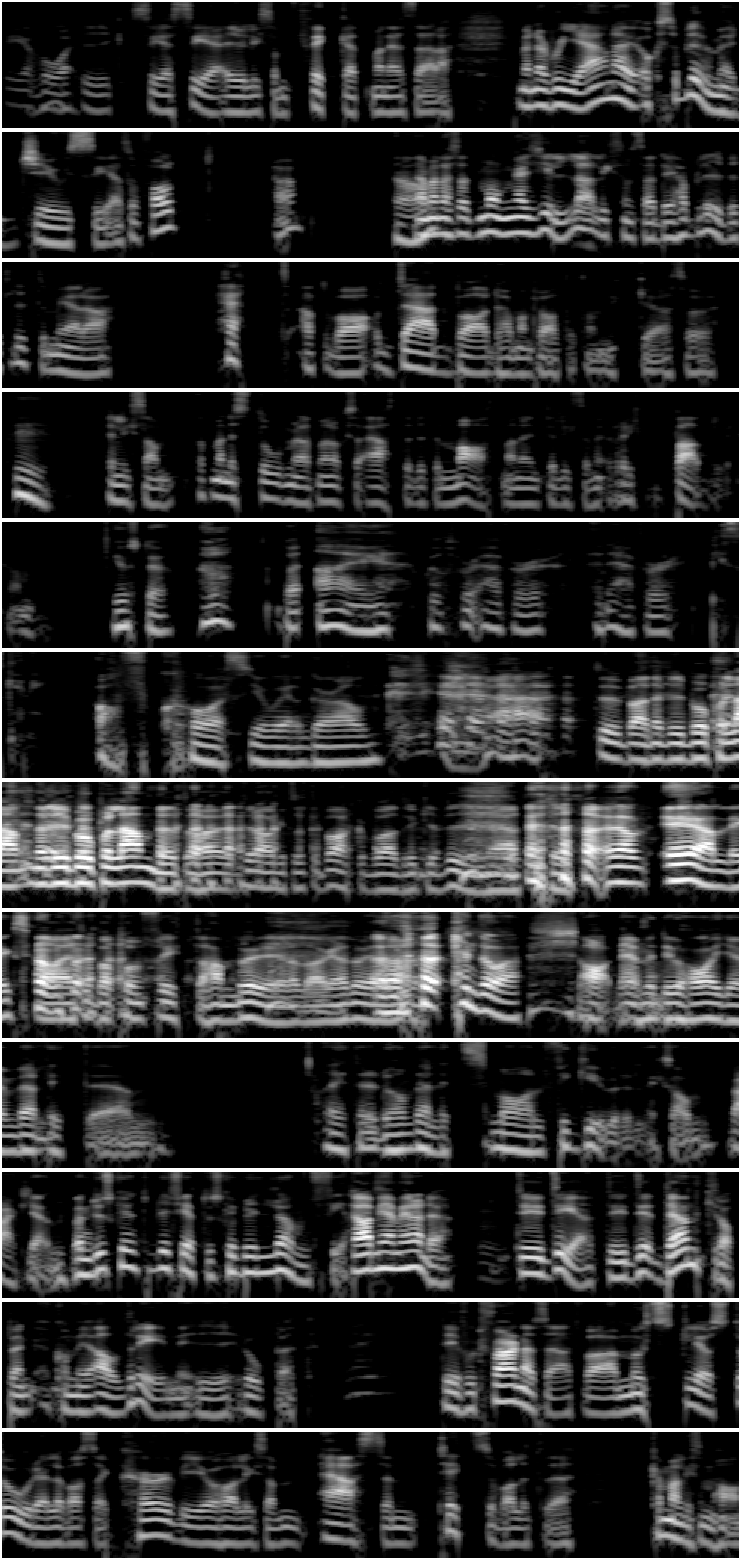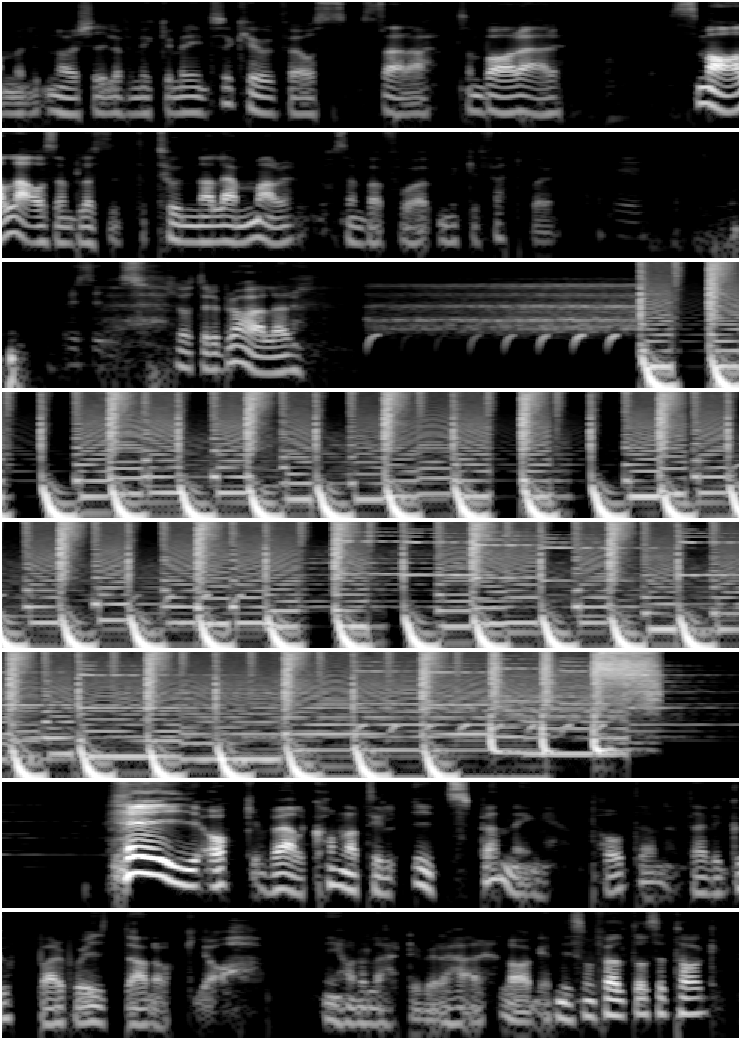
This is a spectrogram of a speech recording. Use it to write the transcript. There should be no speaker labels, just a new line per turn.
T-H-I-C-C är ju liksom thick, att man är så här, men Rihanna har ju också blivit mer juicy, alltså folk, ja,
Ja.
men alltså att många gillar liksom så här, det har blivit lite mera hett att vara, och dadbod har man pratat om mycket, alltså
Mm.
en liksom, att man är stor men att man också äter lite mat, man är inte liksom rippad liksom.
Just det.
But I will forever and ever be skinny.
Of course you will girl.
Du bara, när vi bor på, land, när vi bor på landet och har dragit oss tillbaka och bara dricker vin och äter typ,
Öl liksom.
ja, äter bara pommes frites och hamburgare hela dagarna, då jag det.
Då. Ja, nej men
alltså.
du har ju en väldigt, ehm, vad heter det, du har en väldigt smal figur liksom, verkligen. Men du ska ju inte bli fet, du ska bli lönnfet.
Ja, men jag menar det. Det är det. det, är det. Den kroppen kommer ju aldrig in i ropet. Det är fortfarande så här att vara musklig och stor eller vara så curvy och ha liksom ass and tits och vara lite, kan man liksom ha några, kilo för mycket, men det är inte så kul för oss så här, som bara är smala och sen plötsligt tunna lemmar och sen bara få mycket fett på det.
Precis.
Låter det bra eller? Hej och välkomna till Ytspänning, podden där vi guppar på ytan och ja, ni har nog lärt er vid det här laget, ni som följt oss ett tag.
